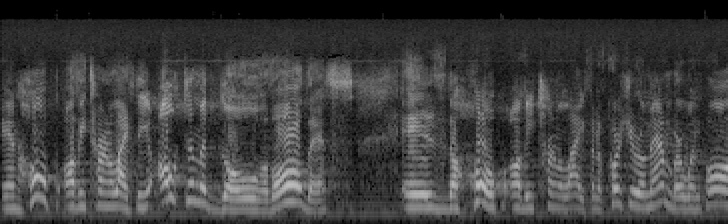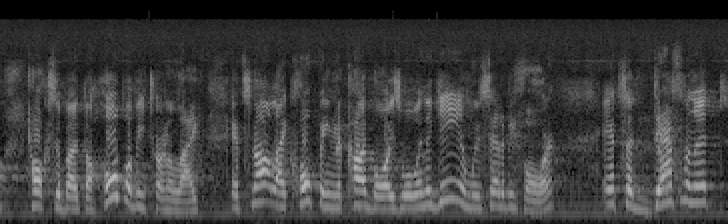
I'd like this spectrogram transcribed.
in hope of eternal life. The ultimate goal of all this is the hope of eternal life. And of course, you remember when Paul talks about the hope of eternal life, it's not like hoping the Cowboys will win a game. We've said it before. It's a definite,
